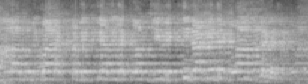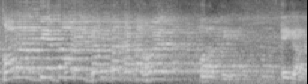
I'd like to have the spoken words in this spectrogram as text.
আল্লাহ নবী একটা ব্যক্তি, আমি দেখলাম, যে ব্যক্তিটাকে দেখলাম, দেখেন করার দিয়ে তার এই গালটা কাটা হয় করার দিয়ে, এই গাল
